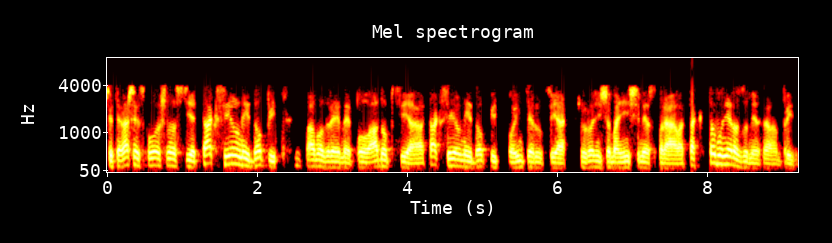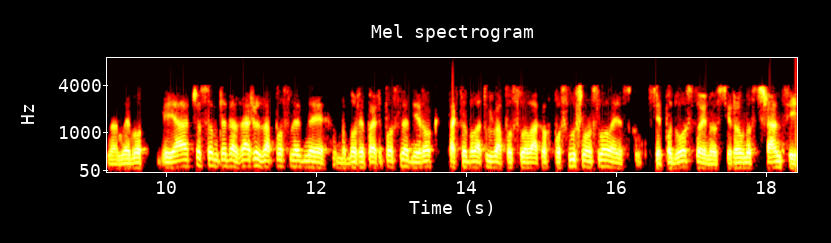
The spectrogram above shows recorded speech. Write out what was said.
že tej našej spoločnosti je tak silný dopyt, samozrejme po adopciách, tak silný dopyt po interrupciách, čo rodičom ani nič nesprávať. Tak tomu nerozumiem nerozumiem, sa vám priznám, lebo ja, čo som teda zažil za posledné, môžem povedať, že posledný rok, tak to bola túžba po Slovákoch, po slušnom Slovensku, ste po dôstojnosti, rovnosť šancí.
